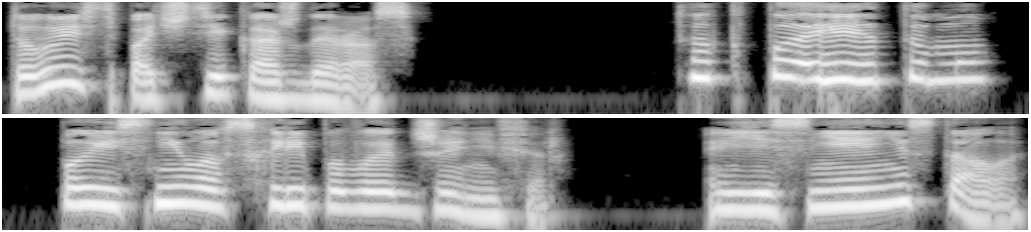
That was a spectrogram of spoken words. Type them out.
То есть почти каждый раз. «Так поэтому...» — пояснила, всхлипывая Дженнифер. Яснее не стало.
